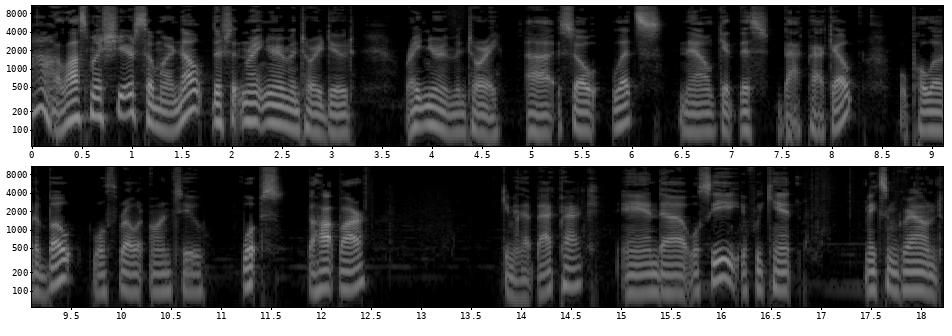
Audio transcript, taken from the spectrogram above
oh, I lost my shears somewhere. Nope, they're sitting right in your inventory, dude. Right in your inventory. Uh, so let's now get this backpack out. We'll pull out a boat. We'll throw it onto, whoops, the hot bar. Give me that backpack. And uh, we'll see if we can't make some ground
